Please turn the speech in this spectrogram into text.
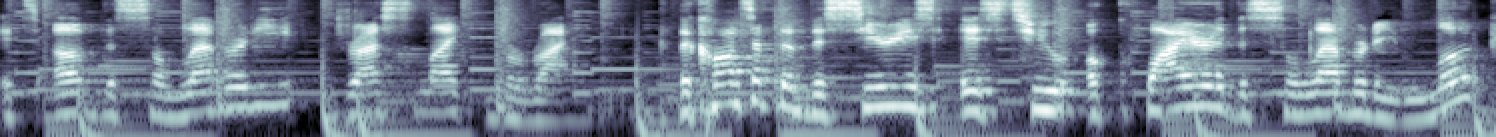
it's of the celebrity dress like variety. The concept of this series is to acquire the celebrity look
